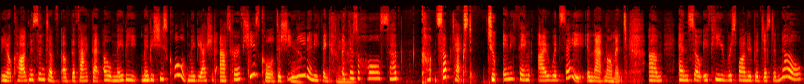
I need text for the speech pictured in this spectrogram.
you know cognizant of, of the fact that oh maybe maybe she's cold. Maybe I should ask her if she's cold. Does she need anything? Like there's a whole sub co- subtext to anything I would say in that moment. Um, and so if he responded with just a no,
